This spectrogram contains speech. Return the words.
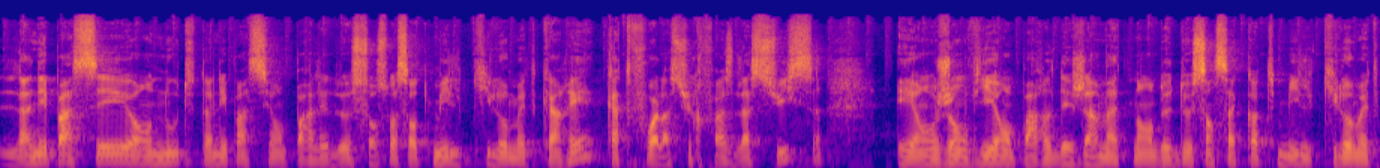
L'année passée, en août d'année passée, on parlait de 160 000 km, quatre fois la surface de la Suisse. Et en janvier, on parle déjà maintenant de 250 000 km,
